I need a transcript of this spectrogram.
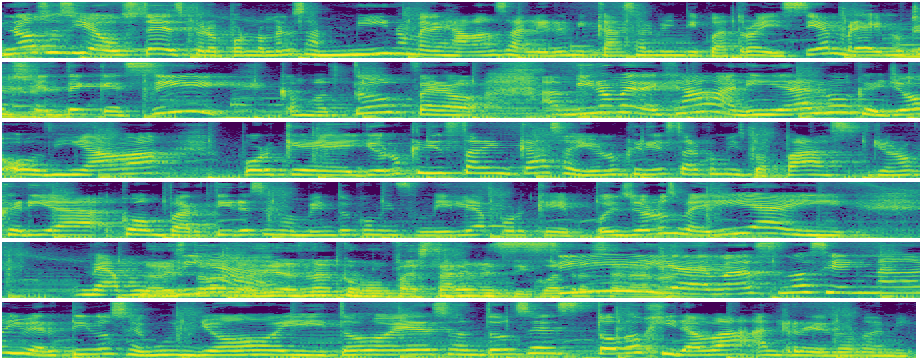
No sé si a ustedes, pero por lo menos a mí no me dejaban salir de mi casa el 24 de diciembre. Hay mucha gente que sí, como tú, pero a mí no me dejaban y era algo que yo odiaba porque yo no quería estar en casa, yo no quería estar con mis papás, yo no quería compartir ese momento con mi familia porque pues yo los veía y me aburría. Lo ves todos los días, ¿no? Como para estar en 24 Sí, y además no hacían nada divertido según yo y todo eso, entonces todo giraba alrededor de mí.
